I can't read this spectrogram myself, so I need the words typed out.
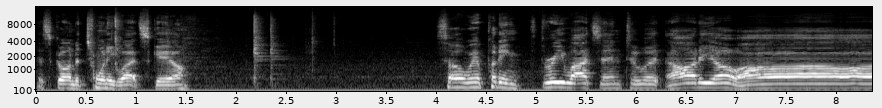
it's going to 20 watt scale. So we're putting 3 watts into it. Audio audio.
